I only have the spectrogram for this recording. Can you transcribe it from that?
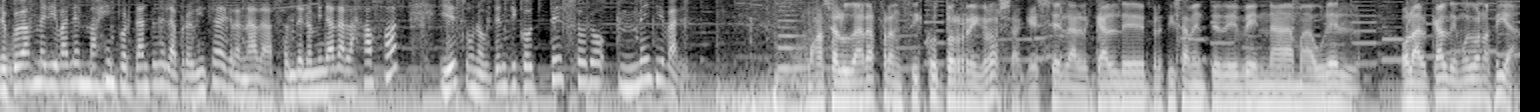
de cuevas medievales más importantes de la provincia de Granada. Son denominadas las AFAS y es un auténtico tesoro medieval. Vamos a saludar a Francisco Torregrosa, que es el alcalde precisamente de Benamaurel. Hola alcalde, muy buenos días.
